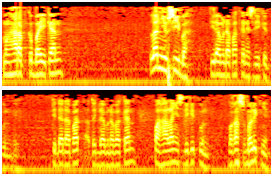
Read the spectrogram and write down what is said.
mengharap kebaikan lan yusibah, tidak mendapatkan sedikit pun. Tidak dapat atau tidak mendapatkan pahalanya sedikit pun, bahkan sebaliknya.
